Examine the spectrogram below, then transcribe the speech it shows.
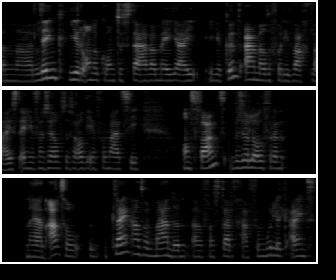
een link hieronder komt te staan waarmee jij je kunt aanmelden voor die wachtlijst en je vanzelf dus al die informatie ontvangt. We zullen over een, nou ja, een, aantal, een klein aantal maanden van start gaan, vermoedelijk eind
